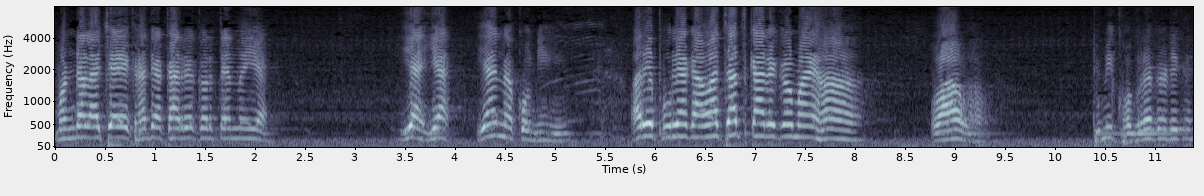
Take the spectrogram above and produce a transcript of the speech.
मंडळाच्या एखाद्या कार्यकर्त्यांना या. या या या ना कोणी. अरे पुऱ्या गावाचाच कार्यक्रम आहे हा. वा वा. तुम्ही खोबऱ्याकडे काय?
